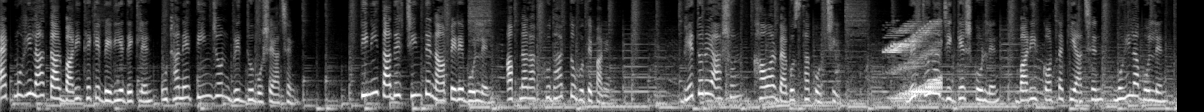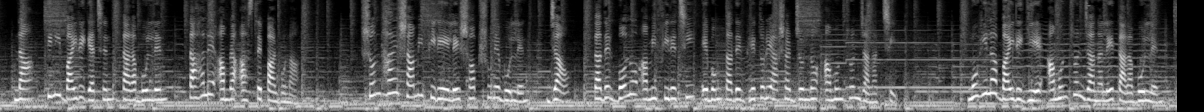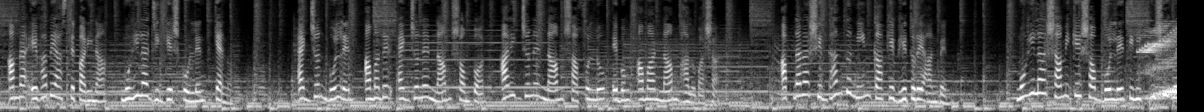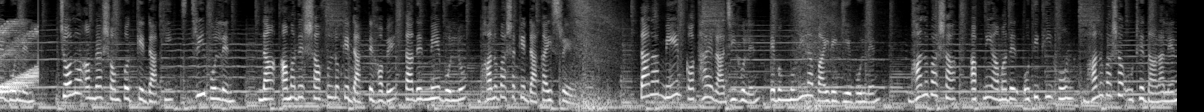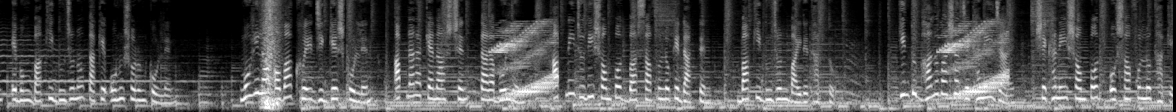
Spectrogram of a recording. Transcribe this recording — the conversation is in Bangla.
এক মহিলা তার বাড়ি থেকে বেরিয়ে দেখলেন, উঠানে তিনজন বৃদ্ধ বসে আছেন। তিনি তাদের চিনতে না পেরে বললেন, আপনারা ক্ষুধার্ত হতে পারেন। ভেতরে আসুন, খাওয়ার ব্যবস্থা করছি। বৃদ্ধরা জিজ্ঞেস করলেন, বাড়ির কর্তা কি আছেন? মহিলা বললেন, না, তিনি বাইরে গেছেন। তারা বললেন, তাহলে আমরা আসতে পারব না। সন্ধ্যায় স্বামী ফিরে এলে সব শুনে বললেন, যাও। তাদের বলো, আমি ফিরেছি এবং তাদের ভেতরে আসার জন্য আমন্ত্রণ জানাচ্ছি। মহিলা বাইরে গিয়ে আমন্ত্রণ জানালে তারা বললেন, আমরা এভাবে আসতে পারি না। মহিলা জিজ্ঞেস করলেন, কেন? একজন বললেন, আমাদের একজনের নাম সম্পদ, আরেকজনের নাম সাফল্য এবং আমার নাম ভালোবাসা। আপনারা সিদ্ধান্ত নিন কাকে ভেতরে আনবেন। মহিলা স্বামীকে সব বললে, তিনি খুশি হয়ে বললেন চলো আমরা সম্পদকে ডাকি। স্ত্রী বললেন, না, আমাদের সাফল্যকে ডাকতে হবে। তাদের মেয়ে বলল, ভালোবাসাকে ডাকাই শ্রেয়। তারা মেয়ের কথায় রাজি হলেন এবং মহিলা বাইরে গিয়ে বললেন, ভালোবাসা, আপনি আমাদের অতিথি হন। ভালোবাসা উঠে দাঁড়ালেন এবং বাকি দুজনও তাকে অনুসরণ করলেন। মহিলা অবাক হয়ে জিজ্ঞেস করলেন, আপনারা কেন আসছেন? তারা বললেন, আপনি যদি সম্পদ বা সাফল্যকে ডাকতেন, বাকি দুজন বাইরে থাকত। কিন্তু ভালোবাসা যেখানেই যায় সেখানেই সম্পদ ও সাফল্য থাকে।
